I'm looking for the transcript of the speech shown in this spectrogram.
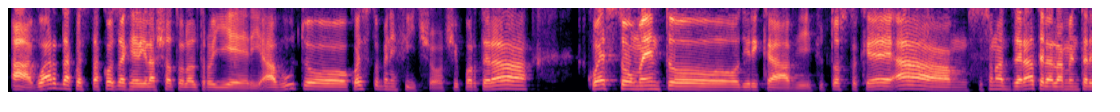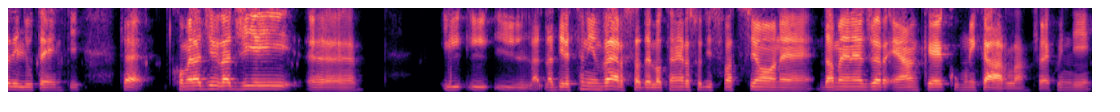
ah, guarda questa cosa che hai rilasciato l'altro ieri, ha avuto questo beneficio, ci porterà questo aumento di ricavi, piuttosto che ah, si sono azzerate le lamentele degli utenti. Cioè, come la giri la giri, eh, il, il, la, la, direzione inversa dell'ottenere soddisfazione da manager è anche comunicarla, cioè quindi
